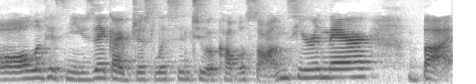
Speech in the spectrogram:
all of his music. I've just listened to a couple songs here and there, but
